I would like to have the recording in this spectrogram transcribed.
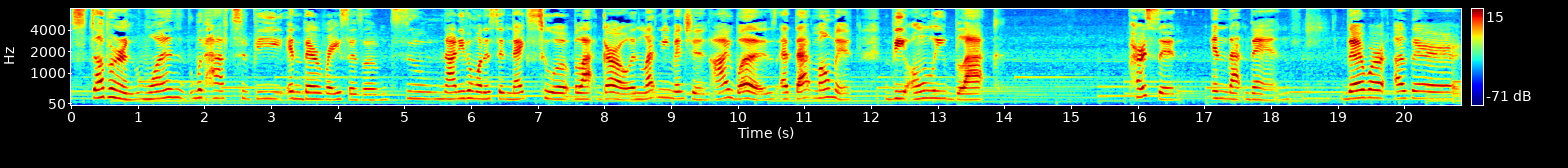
stubborn one would have to be in their racism to not even want to sit next to a black girl. And let me mention, I was at that moment the only black person in that van. There were other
